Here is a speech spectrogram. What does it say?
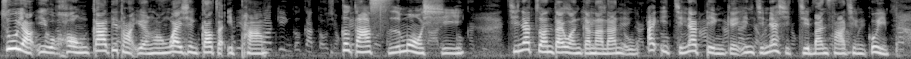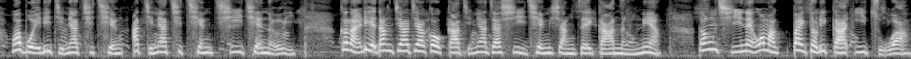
主要有红家集团远红外线九十一趴，搁加石墨烯。真正全台湾敢若咱有，啊，伊真正定价，因真正是一万三千几，我卖你真正七千，啊，真正七千七千而已。过来你会当加价，阁加真正加四千，上济加两领。当时呢，我嘛拜托你加衣橱啊，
